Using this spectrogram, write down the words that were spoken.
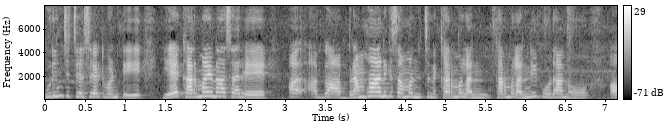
గురించి చేసేటువంటి ఏ కర్మ అయినా సరే ఆ- బ్రహ్మానికి సంబంధించిన కర్మలు కర్మలన్నీ కూడాను ఆ,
